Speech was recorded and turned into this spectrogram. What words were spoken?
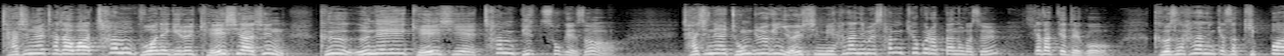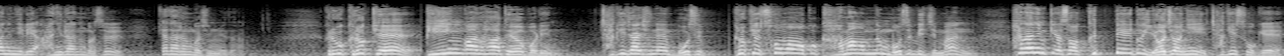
자신을 찾아와 참 구원의 길을 계시하신 그 은혜의 계시의 참 빛 속에서 자신의 종교적인 열심이 하나님을 삼켜버렸다는 것을 깨닫게 되고 그것은 하나님께서 기뻐하는 일이 아니라는 것을 깨달은 것입니다. 그리고 그렇게 비인간화 되어버린 자기 자신의 모습, 그렇게 소망 없고 가망 없는 모습이지만 하나님께서 그때에도 여전히 자기 속에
